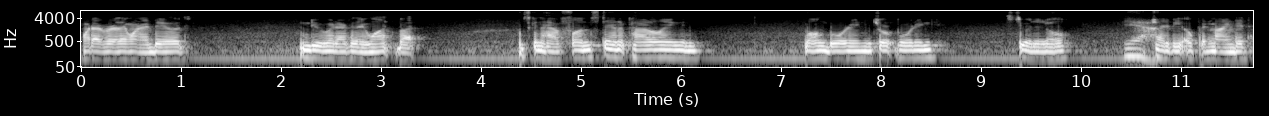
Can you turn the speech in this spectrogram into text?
whatever they want to do, it's, they can do whatever they want. But I'm just gonna have fun, stand up paddling and longboarding and shortboarding. Just doing it all. Yeah. Try to be open minded.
